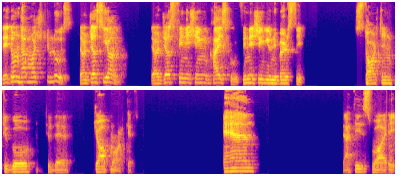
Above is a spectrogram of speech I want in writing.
they don't have much to lose. They're just young. They're just finishing high school, finishing university, starting to go to the job market. And that is why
